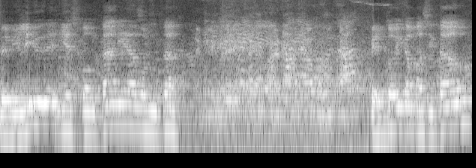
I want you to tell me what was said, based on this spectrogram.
de mi libre y espontánea voluntad que estoy capacitado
